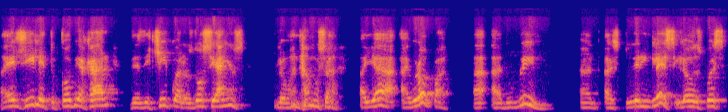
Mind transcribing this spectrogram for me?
A él sí le tocó viajar desde chico a los 12 años, lo mandamos a, allá a Europa, a, a Dublín, a, a, estudiar inglés y luego después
